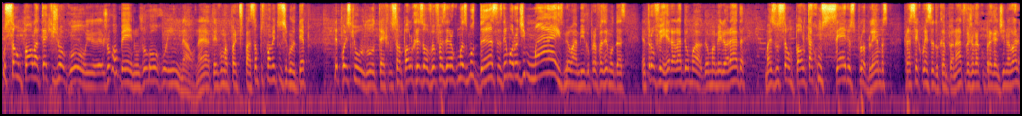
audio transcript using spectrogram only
O São Paulo até que jogou, eh, jogou bem, não jogou ruim, não, né? Teve uma participação, principalmente no segundo tempo. Depois que o, o técnico do São Paulo resolveu fazer algumas mudanças, demorou demais, meu amigo, para fazer mudanças. Entrou o Ferreira lá, deu uma, deu uma melhorada, mas o São Paulo tá com sérios problemas para a sequência do campeonato. Vai jogar com o Bragantino agora.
